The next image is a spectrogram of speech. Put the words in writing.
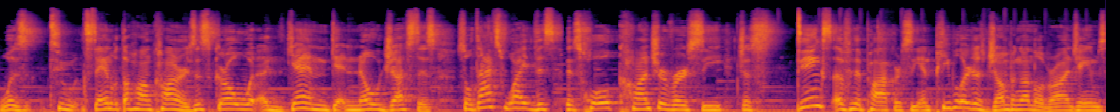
was to stand with the Hong Kongers, this girl would again get no justice. So that's why this this whole controversy just stinks of hypocrisy and people are just jumping on the LeBron James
